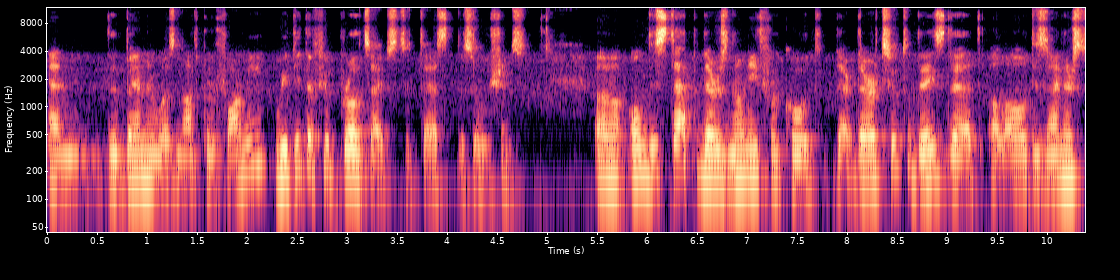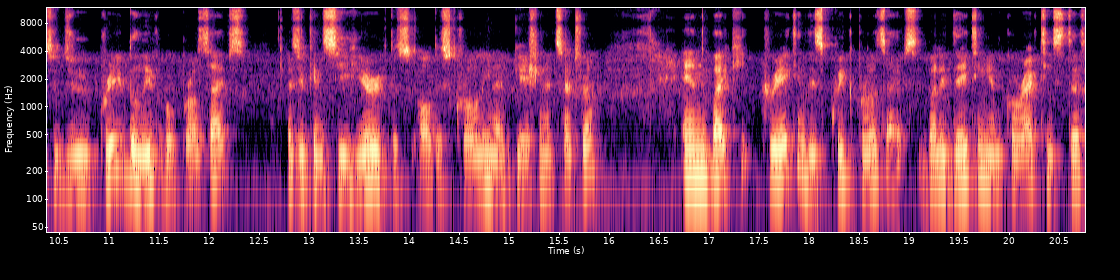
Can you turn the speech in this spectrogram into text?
and the banner was not performing, we did a few prototypes to test the solutions. Uh, on this step, there is no need for code. There, there are two todays that allow designers to do pretty believable prototypes as you can see here, this, all the scrolling, navigation, etc. And by creating these quick prototypes, validating and correcting stuff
